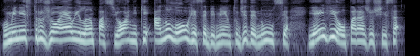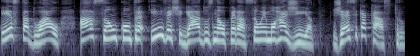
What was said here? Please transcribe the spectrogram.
O ministro Joel Ilan Paciornik anulou o recebimento de denúncia e enviou para a Justiça Estadual a ação contra investigados na Operação Hemorragia. Jéssica Castro.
